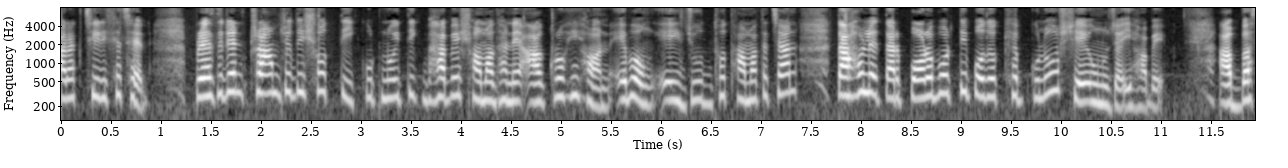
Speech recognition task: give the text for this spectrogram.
আরাকচি লিখেছেন, প্রেসিডেন্ট ট্রাম্প যদি সত্যি কূটনৈতিকভাবে সমাধানে আগ্রহী হন এবং এই যুদ্ধ থামাতে চান, তাহলে তার পরবর্তী পদক্ষেপগুলো সে অনুযায়ী হবে। আব্বাস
